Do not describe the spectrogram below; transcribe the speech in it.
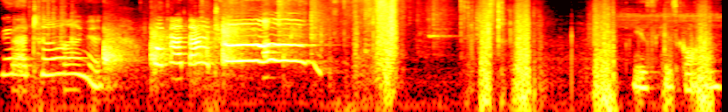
Look at that tongue. Look at that tongue. He's, he's gone.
